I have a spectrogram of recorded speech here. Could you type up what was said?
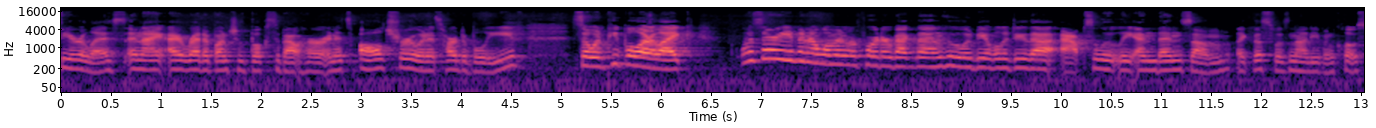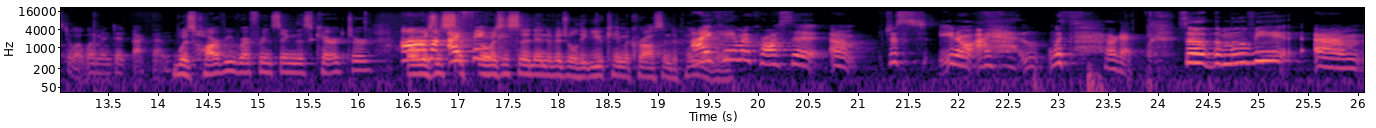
fearless, and I, I read a bunch of books about her, and it's all true, and it's hard to believe. So when people are like, was there even a woman reporter back then who would be able to do that? Absolutely, and then some. Like this was not even close to what women did back then. Was Harvey referencing this character, or was Um, this, I a- or was this an individual that you came across independently? I came across it um, just you know I had with okay, so the movie um,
